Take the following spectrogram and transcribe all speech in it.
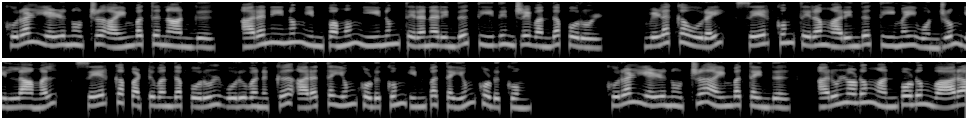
குறள் எழுநூற்று ஐம்பத்து நான்கு. அரணீனும் இன்பமும் ஈனும் திறனறிந்து தீதின்றி வந்த பொருள். விளக்க உரை சேர்க்கும் திறம் அறிந்து தீமை ஒன்றும் இல்லாமல் சேர்க்கப்பட்டு வந்த பொருள் ஒருவனுக்கு அறத்தையும் கொடுக்கும் இன்பத்தையும் கொடுக்கும். குறள் எழுநூற்று ஐம்பத்தைந்து. அருளோடும் அன்போடும் வாரா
